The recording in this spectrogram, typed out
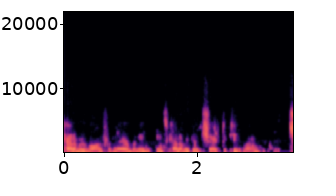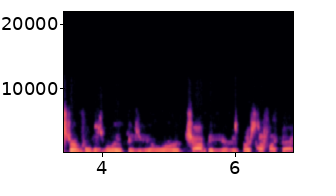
kind of move on from there. But it, it's kind of a good check to keep my stroke from getting loopy or choppy or, or stuff like that.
